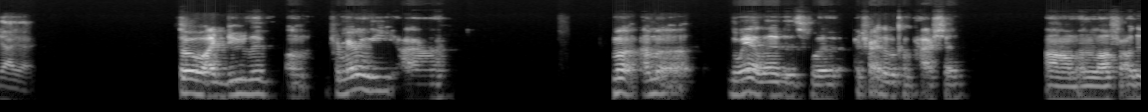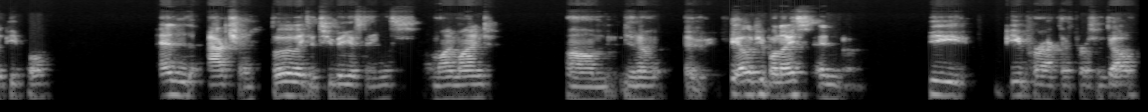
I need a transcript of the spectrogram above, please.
Yeah, yeah. So I do live um primarily uh I'm a, I'm a the way I live is with I try to live with compassion, um and love for other people and action. Those are like the two biggest things on my mind. Um, you know, eh, treat other people nice and be be a proactive person. Go.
